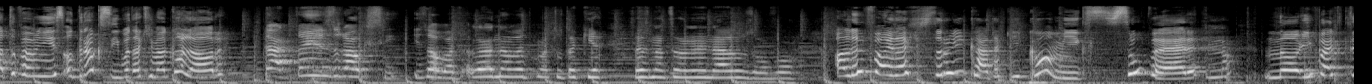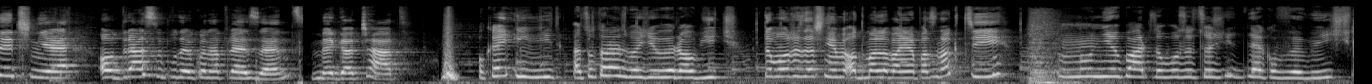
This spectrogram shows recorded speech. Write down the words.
a to pewnie jest od Roxy, bo taki ma kolor. Tak, to jest Roxy. I zobacz, ona nawet ma tu takie zaznaczone na różowo. Ale fajna historyjka, taki komiks, super. No. No i faktycznie, od razu pudełko na prezent. Mega czat. Okej, i nic. A co teraz będziemy robić? To może zaczniemy od malowania paznokci? Nie bardzo, może coś innego wymyśl.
